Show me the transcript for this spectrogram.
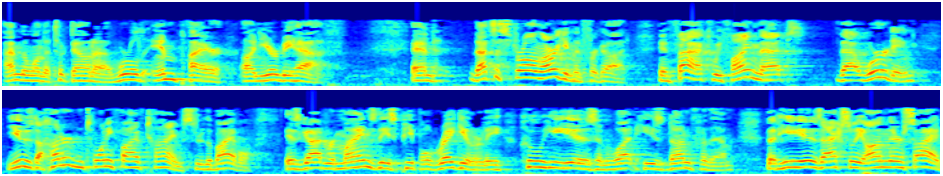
I'm the one that took down a world empire on your behalf. And that's a strong argument for God. In fact, we find that, that wording used 125 times through the Bible is God reminds these people regularly who He is and what He's done for them. That He is actually on their side.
